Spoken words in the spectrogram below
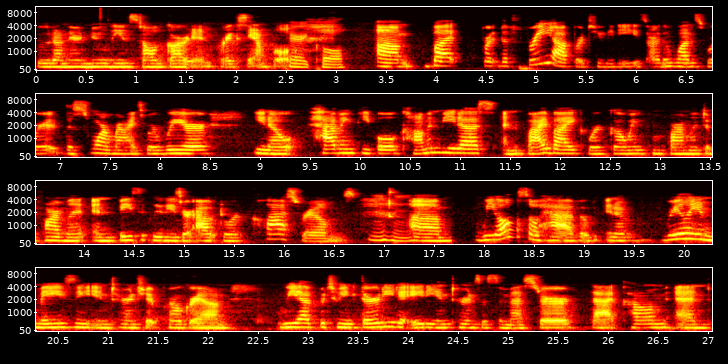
food on their newly installed garden, for example. Very cool. Um, but for the free opportunities are the Mhm. ones where the swarm rides, where we're, you know, having people come and meet us and by bike, we're going from farmlet to farmlet. And basically, these are outdoor classrooms. Mhm. Um, we also have a, in a really amazing internship program. We have between 30 to 80 interns a semester that come and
